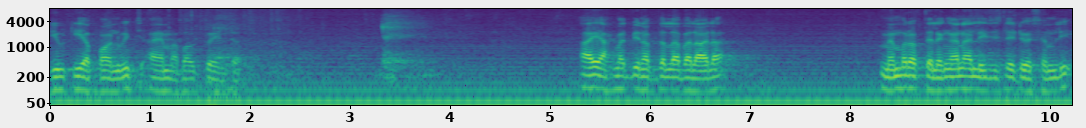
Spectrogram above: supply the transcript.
duty upon which I am about to enter. I, Ahmed bin Abdullah Balala, member of Telangana Legislative Assembly,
